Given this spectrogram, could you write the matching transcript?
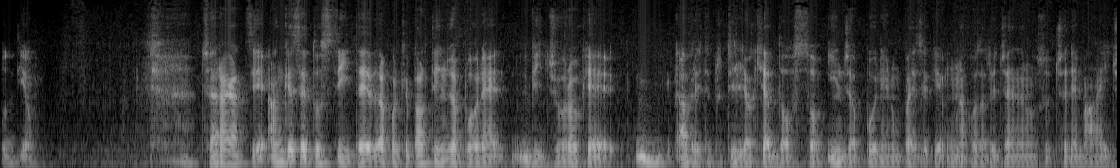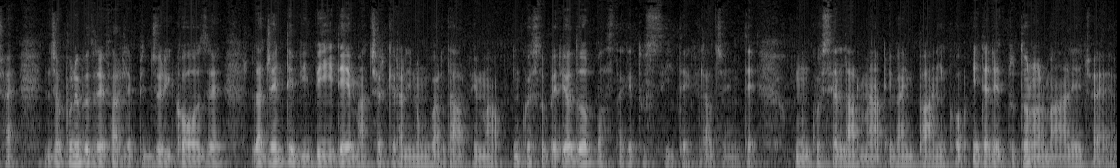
oddio cioè ragazzi, anche se tossite da qualche parte in Giappone, vi giuro che avrete tutti gli occhi addosso in Giappone, in un paese che una cosa del genere non succede mai. Cioè, in Giappone potrete fare le peggiori cose, la gente vi vede ma cercherà di non guardarvi, ma in questo periodo basta che tossite, che la gente comunque si allarma e va in panico. Ed è del tutto normale, cioè,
